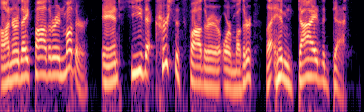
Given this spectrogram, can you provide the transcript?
Honor thy father and mother, and he that curseth father or mother, let him die the death.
